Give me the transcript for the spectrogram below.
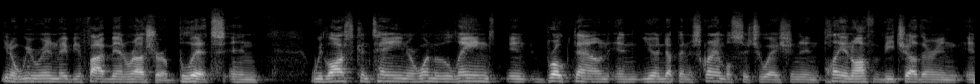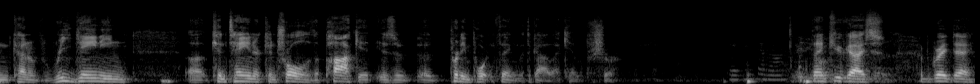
you know, we were in maybe a five man rush or a blitz and we lost contain or one of the lanes in, broke down and you end up in a scramble situation and playing off of each other and, and kind of regaining uh, contain or control of the pocket is a, a, pretty important thing with a guy like him for sure. Thank you guys. Have a great day.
